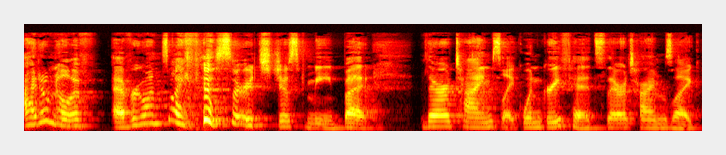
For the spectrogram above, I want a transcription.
I don't know if everyone's like this or it's just me, but there are times like when grief hits, there are times like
